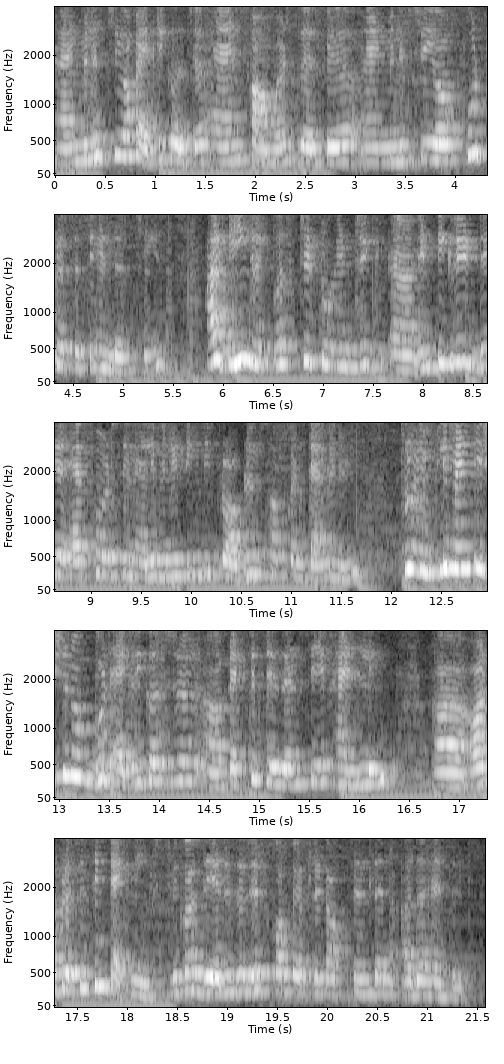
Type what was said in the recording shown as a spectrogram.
and Ministry of Agriculture and Farmers Welfare and Ministry of Food Processing Industries are being requested to integ uh, integrate their efforts in eliminating the problems of contaminants through implementation of good agricultural uh, practices and safe handling uh, or processing techniques because there is a risk of aflatoxins and other hazards.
